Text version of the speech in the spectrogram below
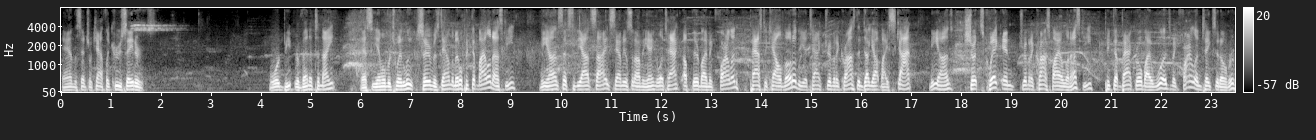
and the Central Catholic Crusaders. Ord beat Ravenna tonight. SEM over Twin Loup. Serve is down the middle, picked up by Lanuski. Nehans sets to the outside. Samuelson on the angle attack. Up there by McFarland. Pass to Calvota. The attack driven across, then dug out by Scott. Nehans shoots quick and driven across by Lanuski. Picked up back row by Woods. McFarland takes it over.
